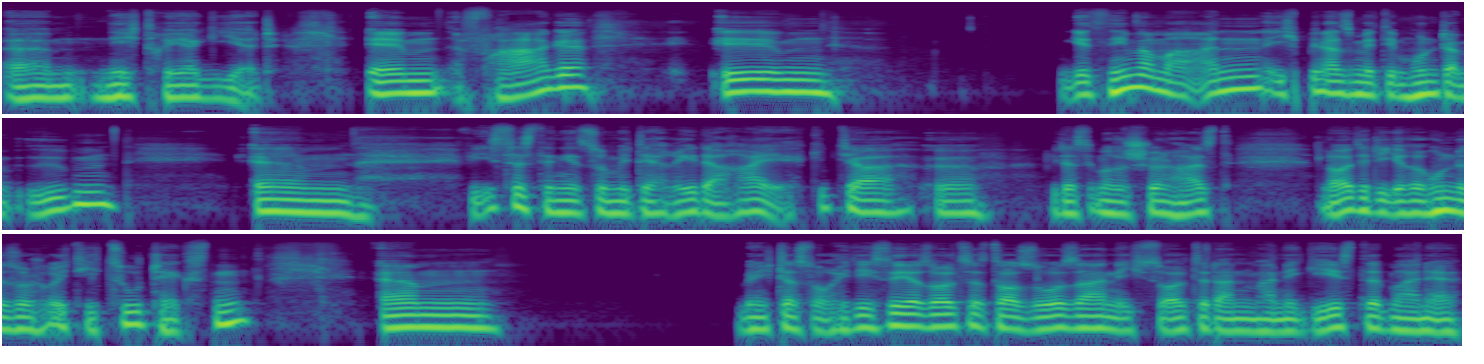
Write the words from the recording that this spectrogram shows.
ähm, nicht reagiert. Ähm, Frage, ähm, jetzt nehmen wir mal an, ich bin also mit dem Hund am Üben. Ähm, wie ist das denn jetzt so mit der Reederei? Gibt ja äh, wie das immer so schön heißt, Leute, die ihre Hunde so richtig zutexten. Ähm, wenn ich das so richtig sehe, sollte es doch so sein, ich sollte dann meine Geste, meine,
